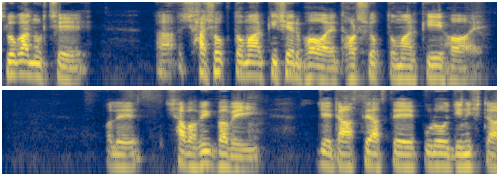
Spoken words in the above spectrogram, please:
স্লোগান উঠছে শাসক তোমার কিসের ভয়, ধর্ষক তোমার কে হয়? ফলে স্বাভাবিকভাবেই যেটা আস্তে আস্তে পুরো জিনিসটা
